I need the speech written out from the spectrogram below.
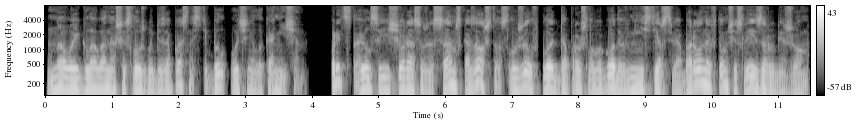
Новый глава нашей службы безопасности был очень лаконичен. Представился еще раз уже сам, сказал, что служил вплоть до прошлого года в Министерстве обороны, в том числе и за рубежом.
